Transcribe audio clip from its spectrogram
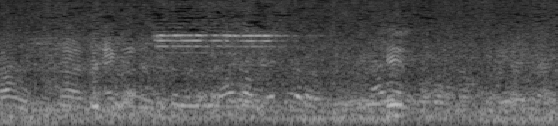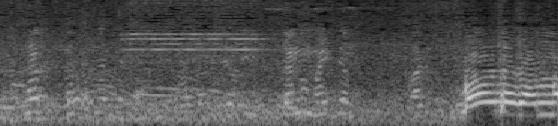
Thank you. बौद्ध धम्म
